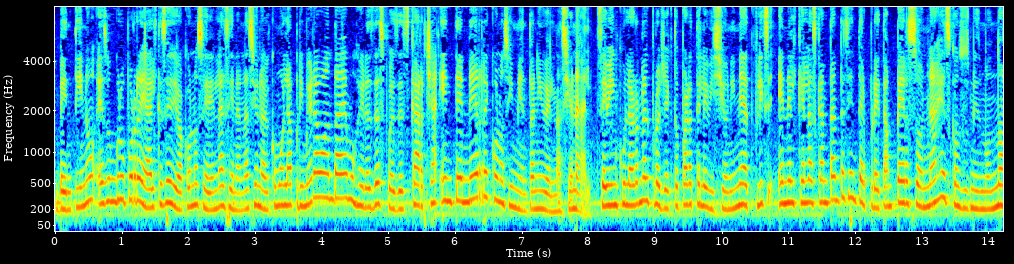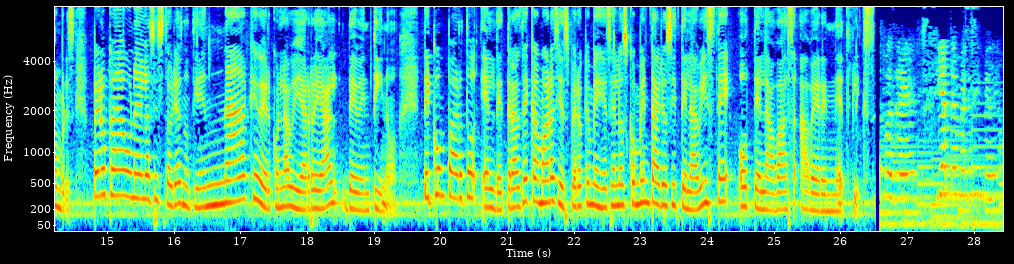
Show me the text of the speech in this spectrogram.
Ventino es un grupo real que se dio a conocer en la escena nacional como la primera banda de mujeres después de Escarcha en tener reconocimiento a nivel nacional. Se vincularon al proyecto para televisión y Netflix en el que las cantantes interpretan personajes con sus mismos nombres, pero cada una de las historias no tiene nada que ver con la vida real de Ventino. Te comparto el detrás de cámaras y espero que me dejes en los comentarios si te la viste o te la vas a ver en Netflix. Después de siete meses y medio,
